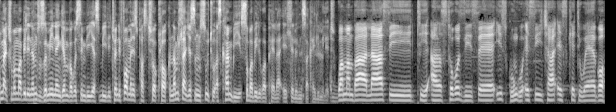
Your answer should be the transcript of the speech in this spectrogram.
imatshumi amabili nemzuzu emine ngemva kwesimbi yesibili 24 minutes past 2 o'clock. Namhlanje simsuthu asikhambi sobabili kwaphela ehlelweni sakha ilimi lethu kwamambala sithi asithokozise isigungu esitsha esikhethiweko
